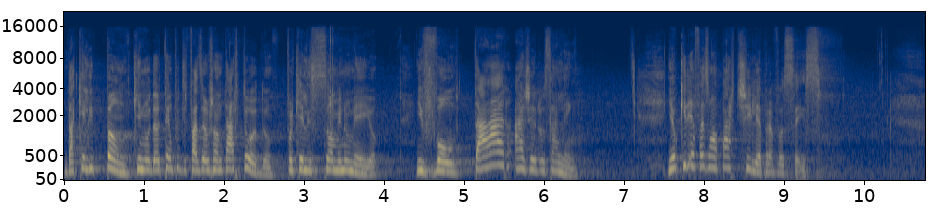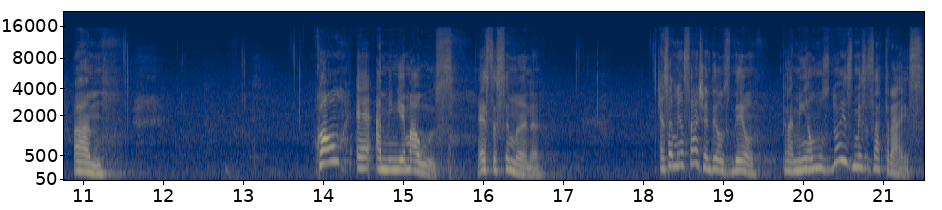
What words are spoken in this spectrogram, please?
daquele pão que não deu tempo de fazer o jantar todo, porque ele some no meio. E voltar a Jerusalém. E eu queria fazer uma partilha para vocês. Um, qual é a minha Emaús esta semana? Essa mensagem Deus deu para mim há uns dois meses atrás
